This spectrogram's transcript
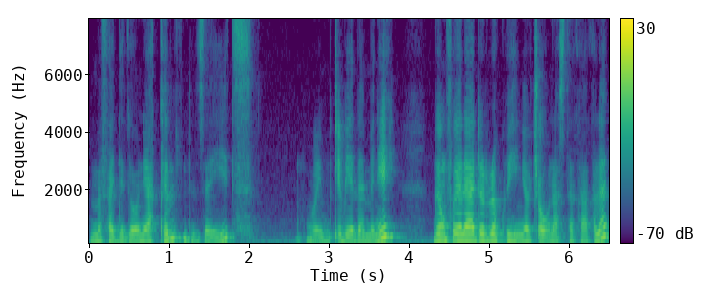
የምፈልገውን ያክል ዘይት ወይም ቅቤ ለምኔ ገንፎ ላይ ያደረግኩ። ይሄኛው ጨውን አስተካክለን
